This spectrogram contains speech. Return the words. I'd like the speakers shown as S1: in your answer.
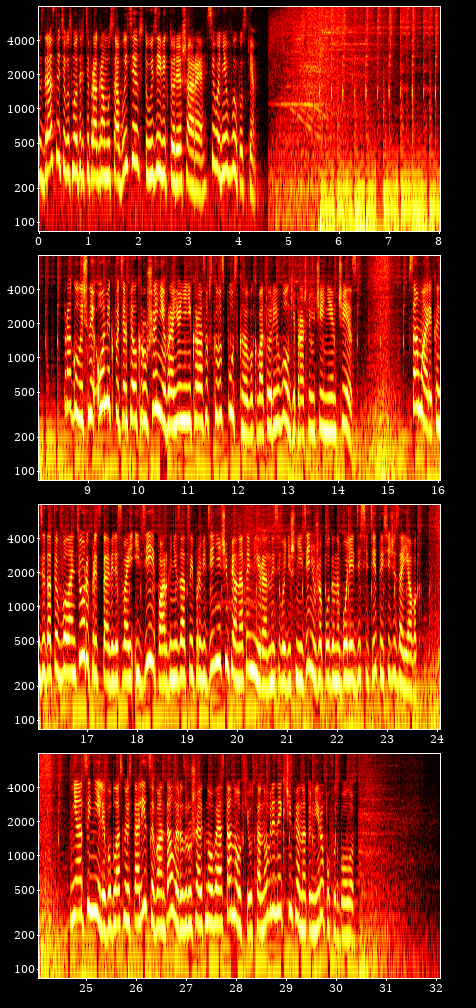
S1: Здравствуйте, вы смотрите программу «События» в студии Виктория Шаре. Сегодня в выпуске. Прогулочный «Омик» потерпел крушение в районе Некрасовского спуска. В акватории Волги прошли учения МЧС. Самаре кандидаты в волонтеры представили свои идеи по организации проведения чемпионата мира. На сегодняшний день уже подано более 10 тысяч заявок. Не оценили в областной столице, вандалы разрушают новые остановки, установленные к чемпионату мира по футболу.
